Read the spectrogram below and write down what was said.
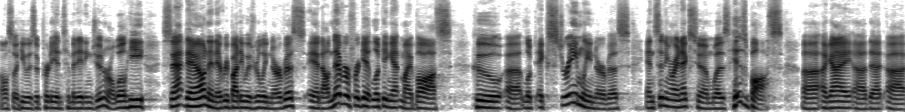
Also, he was a pretty intimidating general. Well, he sat down, and everybody was really nervous. And I'll never forget looking at my boss, who uh, looked extremely nervous, and sitting right next to him was his boss, uh, a guy uh, that uh,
